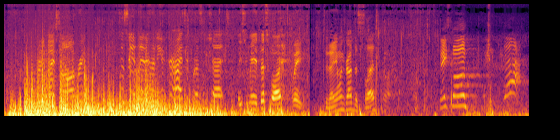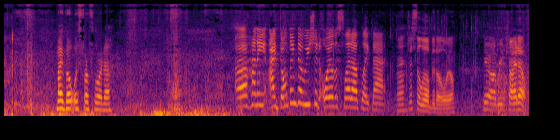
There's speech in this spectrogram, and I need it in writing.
Pretty nice, huh, Aubrey? Just see you later, honey. Your eyes are frozen shut. At least we made it this far. Wait, did anyone grab the sled? Oh. Thanks, Mom. Yeah. My vote was for Florida. Uh, honey, I don't think that we should oil the sled up like that. Eh, just a little bit of oil. Here, Aubrey, try it out.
